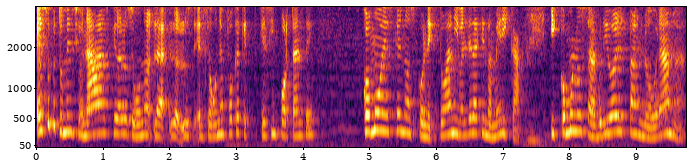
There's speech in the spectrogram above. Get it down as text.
Eso que tú mencionabas, que era lo segundo, la, lo, el segundo enfoque que, que, es importante, cómo es que nos conectó a nivel de Latinoamérica y cómo nos abrió el panorama.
